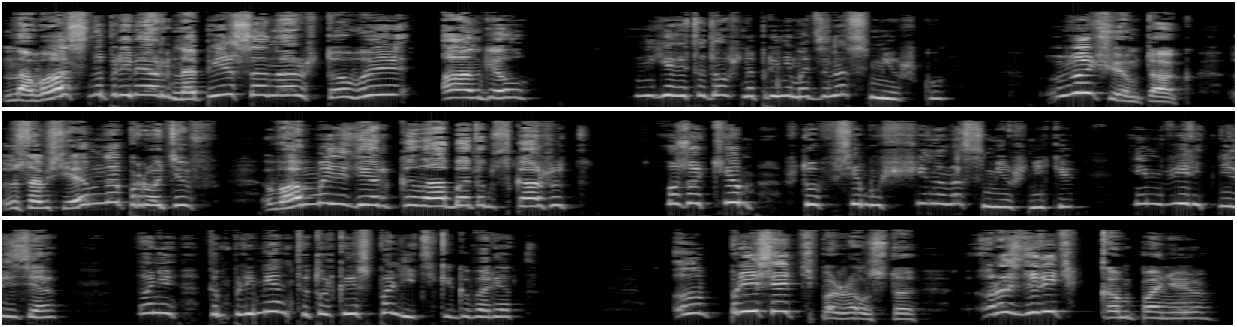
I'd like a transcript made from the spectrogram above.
На вас, например, написано, что вы ангел. — Я это должна принимать за насмешку. — Зачем так? Совсем напротив. Вам и зеркало об этом скажет а затем, что все мужчины насмешники, им верить нельзя. Они комплименты только из политики говорят. Э, — Присядьте, пожалуйста, разделите компанию. —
